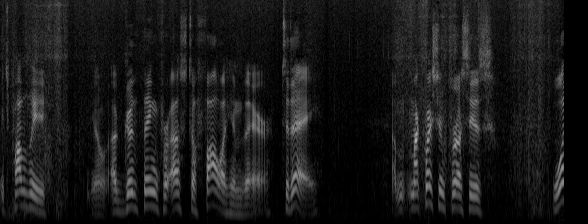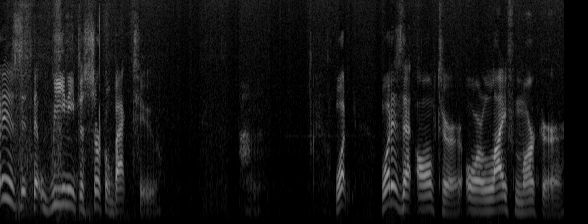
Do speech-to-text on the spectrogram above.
it's probably, you know, a good thing for us to follow him there today. Um, my question for us is what is it that we need to circle back to? Um, what, what is that altar or life marker,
